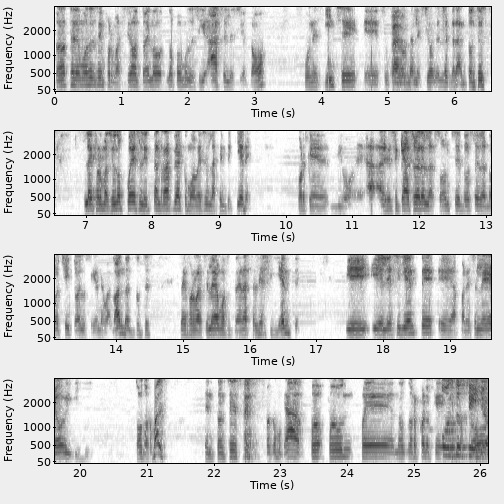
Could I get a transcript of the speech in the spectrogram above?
No tenemos esa información, todavía no, no podemos decir, ah, se lesionó, fue un esguince, eh, sufrió una lesión, etcétera. Entonces, la información no puede salir tan rápida como a veces la gente quiere porque digo, en ese caso eran las 11, 12 de la noche y todavía lo siguen evaluando. Entonces, la información la vamos a tener hasta el día siguiente. Y, el día siguiente eh, aparece Leo y, todo normal. Entonces fue como que, ah, fue, fue un, fue, no, recuerdo qué. Un sustillo.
